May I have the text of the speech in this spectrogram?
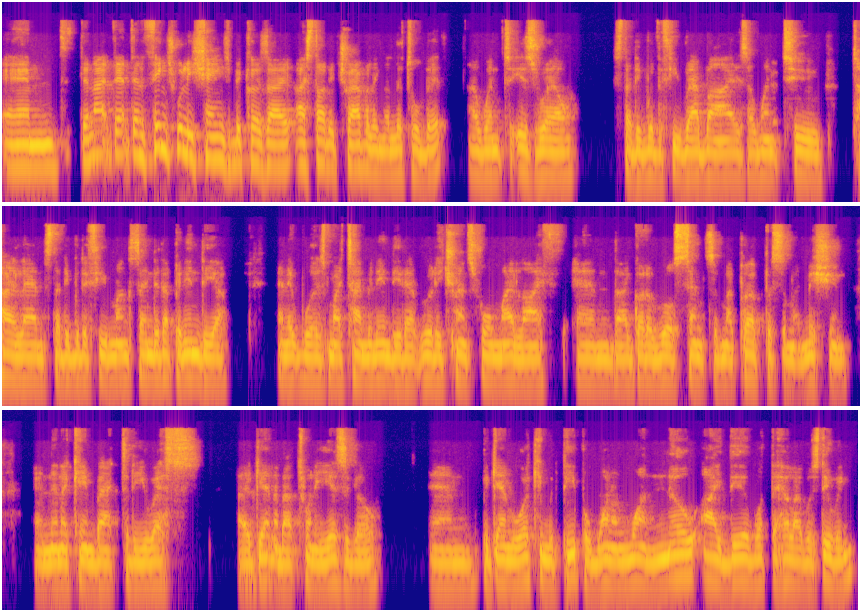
and then I then, then things really changed because I I started traveling a little bit. I went to Israel, studied with a few rabbis. I went to Thailand, studied with a few monks. I ended up in India and it was my time in India that really transformed my life. And I got a real sense of my purpose and my mission. And then I came back to the US again about 20 years ago and began working with people one on one. No idea what the hell I was doing,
